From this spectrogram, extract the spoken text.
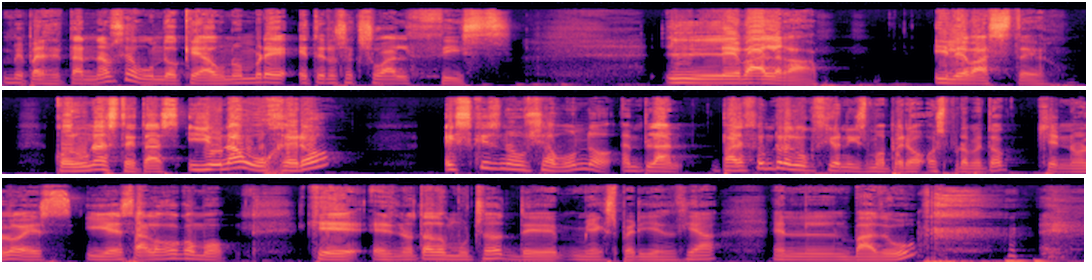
me parece tan nauseabundo que a un hombre heterosexual cis le valga y le baste con unas tetas y un agujero. Es que es nauseabundo. En plan, parece un reduccionismo, pero os prometo que no lo es. Y es algo como que he notado mucho de mi experiencia en Badu.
